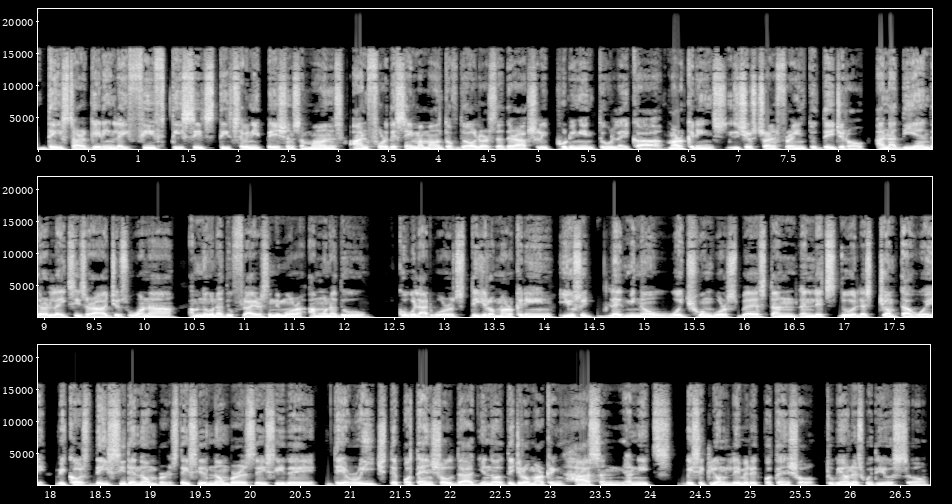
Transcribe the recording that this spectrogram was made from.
they start getting like 50, 60, 70 patients a month. And for the same amount of dollars that they're actually putting into like uh, marketing, it's just transferring to digital. And at the end, they're like, Cesar, I just wanna, I'm not gonna do flyers anymore. I'm gonna do Google AdWords, digital marketing. You should let me know which one works best and, and let's do it. Let's jump that way because they see the numbers. They see the numbers. They see the, the reach, the potential that, you know, digital marketing has and, and it's basically unlimited potential, to be honest with you. So.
